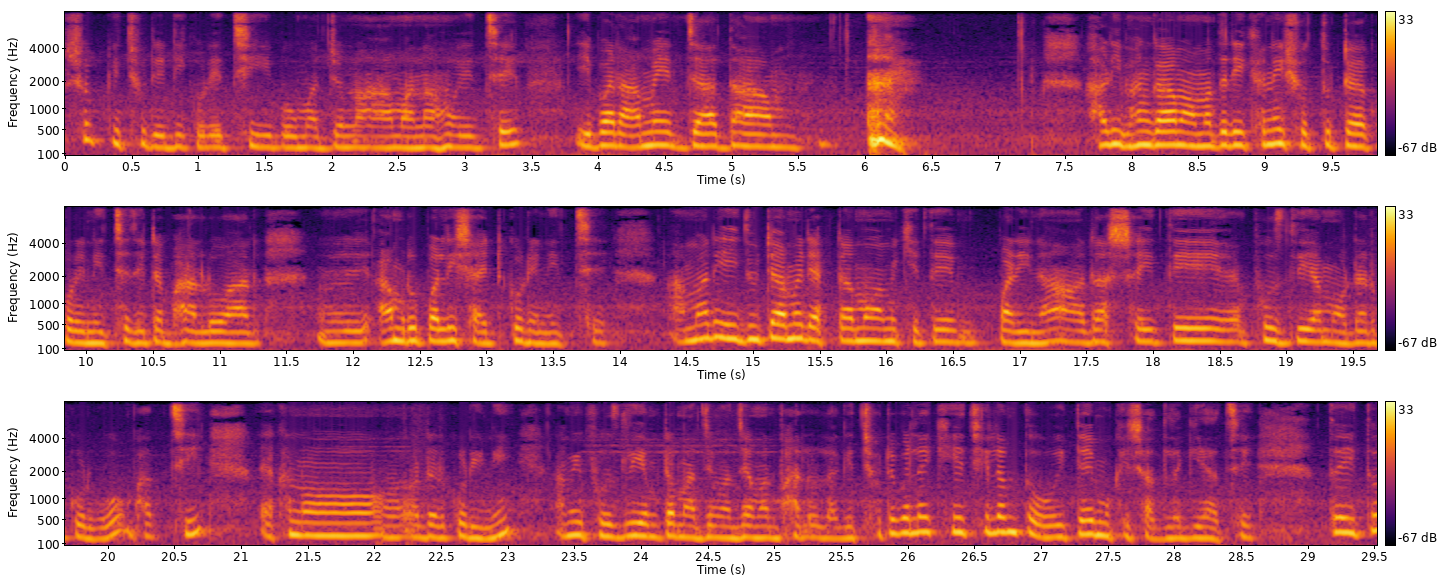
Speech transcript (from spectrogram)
সব কিছু রেডি করেছি। বৌমার জন্য আম আনা হয়েছে। এবার আমের যা দাম, হাড়ি ভাঙ্গা আম আমাদের এখানেই সত্তর টাকা করে নিচ্ছে, যেটা ভালো আর আমরুপালি সাইড করে নিচ্ছে। আমার এই দুইটা আমের একটা আমও আমি খেতে পারি না, আর রাজশাহীতে ফজলি আম অর্ডার করব, ভাবছি এখনও অর্ডার করিনি। আমি ফজলি আমটা মাঝে মাঝে আমার ভালো লাগে। ছোটোবেলায় খেয়েছিলাম তো, ওইটাই মুখে স্বাদ লাগিয়ে আছে। তো এই তো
